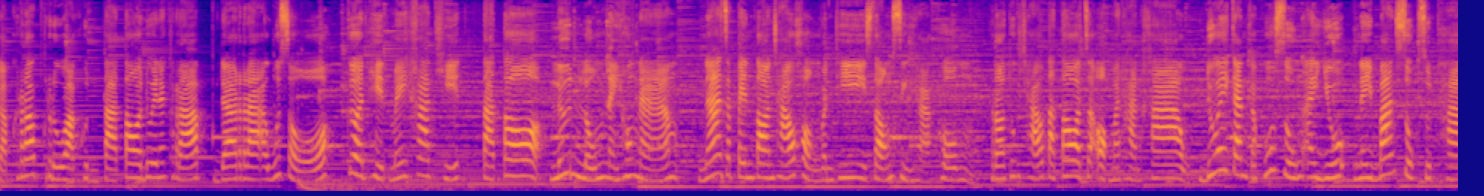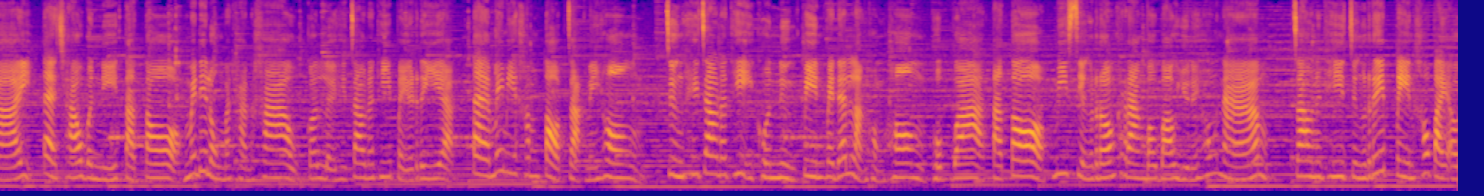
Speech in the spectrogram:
กับครอบครัวคุณตาต้อด้วยนะครับ ดาราอาวุโส เกิดเหตุไม่คาดคิด ตาต้อลื่นล้มในห้องน้ำน่าจะเป็นตอนเช้าของวันที่ 2 สิงหาคม เพราะทุกเช้าตาต้อจะออกมาทานข้าว ด้วยกันกับผู้สูงอายุในบ้านสุขสุดท้าย แต่เช้าวันนี้ตาต้อไม่ได้ลงมาทานข้าว ก็เลยให้เจ้าหน้าที่ไปเรียก แต่ไม่มีคำตอบจากในห้อง จึงให้เจ้าหน้าที่อีกคนหนึ่งปีนไปด้านหลังของห้อง พบว่าตาต้อมีเสียงร้องครางเบาๆอยู่ในห้องน้ำ เจ้าหน้าที่จึงรีบปีนเข้าไปเอา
